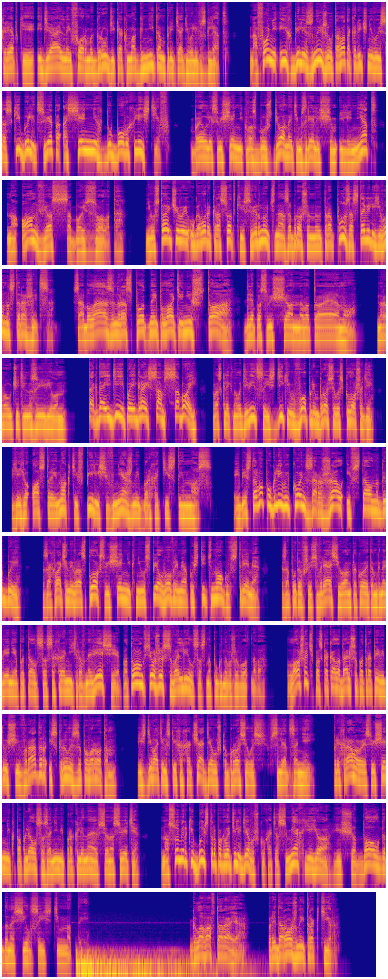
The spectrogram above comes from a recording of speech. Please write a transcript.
Крепкие, идеальной формы груди как магнитом притягивали взгляд. На фоне их белизны желтовато-коричневые соски были цвета осенних дубовых листьев — был ли священник возбужден этим зрелищем или нет, но он вез с собой золото. Неустойчивые уговоры красотки свернуть на заброшенную тропу заставили его насторожиться. «Соблазн распутной плоти — ничто для посвященного Тоэму», — нравоучительно заявил он. «Тогда иди и поиграй сам с собой!» — воскликнула девица и с диким воплем бросилась к лошади. Ее острые ногти впились в нежный бархатистый нос. И без того пугливый конь заржал и встал на дыбы. Захваченный врасплох, священник не успел вовремя опустить ногу в стремя. Запутавшись в рясе, он какое-то мгновение пытался сохранить равновесие, потом все же свалился с напуганного животного. Лошадь поскакала дальше по тропе, ведущей в радар, и скрылась за поворотом. Издевательски хохоча девушка бросилась вслед за ней. Прихрамывая, священник поплелся за ними, проклиная все на свете. Но сумерки быстро поглотили девушку, хотя смех ее еще долго доносился из темноты. Глава вторая. Придорожный трактир.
